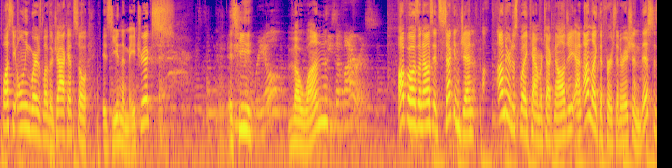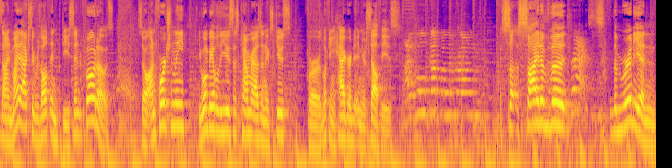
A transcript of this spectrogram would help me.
Plus, he only wears leather jackets, so is he in the Matrix? Is he Real? the one? He's a virus. Oppo has announced its second gen uh, under display camera technology, and unlike the first iteration, this design might actually result in decent photos. So, unfortunately, you won't be able to use this camera as an excuse for looking haggard in your selfies. I woke up on the wrong S- side of the tracks. the meridian.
